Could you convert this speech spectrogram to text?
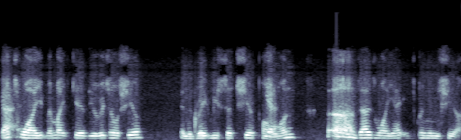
That's why, I gave the original shiur in the Great Reset shiur, part Yeah. one? that is why yeah, he's bringing Mashiach,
